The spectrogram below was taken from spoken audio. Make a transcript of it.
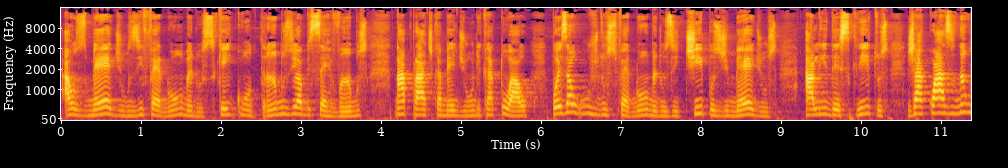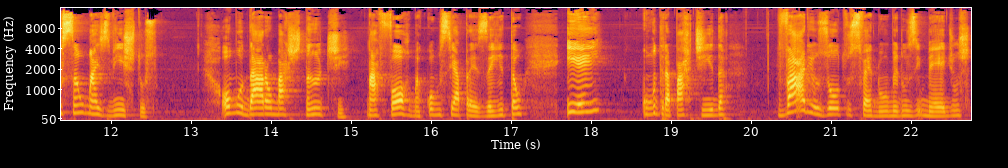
aos médiums e fenômenos que encontramos e observamos na prática mediúnica atual, pois alguns dos fenômenos e tipos de médiums ali descritos já quase não são mais vistos ou mudaram bastante na forma como se apresentam e, em contrapartida, vários outros fenômenos e médiums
